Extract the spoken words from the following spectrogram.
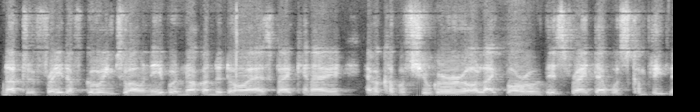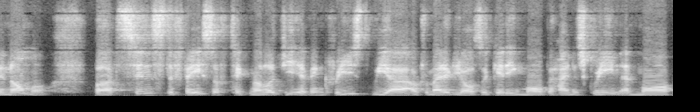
not afraid of going to our neighbor, knock on the door, ask, like, can I have a cup of sugar or like borrow this, right? That was completely normal. But since the face of technology have increased, we are automatically also getting more behind the screen and more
